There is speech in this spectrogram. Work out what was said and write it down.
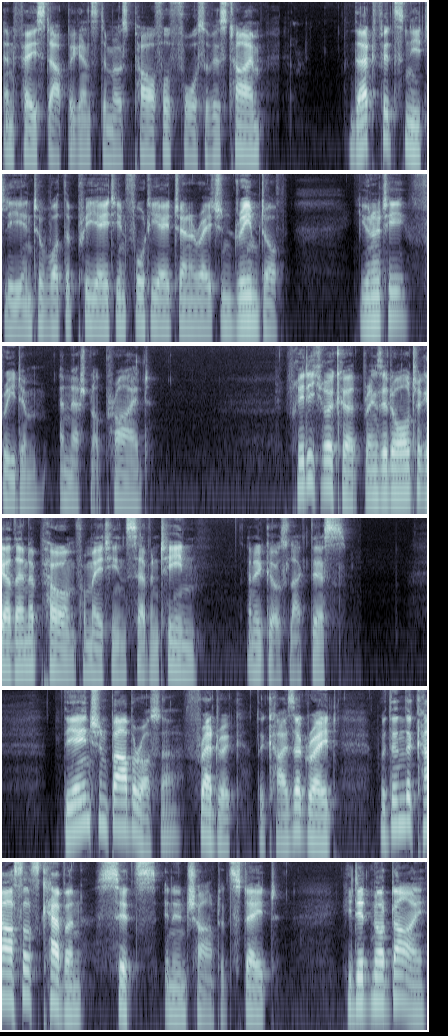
and faced up against the most powerful force of his time. That fits neatly into what the pre 1848 generation dreamed of unity, freedom, and national pride. Friedrich Rückert brings it all together in a poem from 1817, and it goes like this The ancient Barbarossa, Frederick, the Kaiser Great, within the castle's cavern sits in enchanted state. He did not die,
